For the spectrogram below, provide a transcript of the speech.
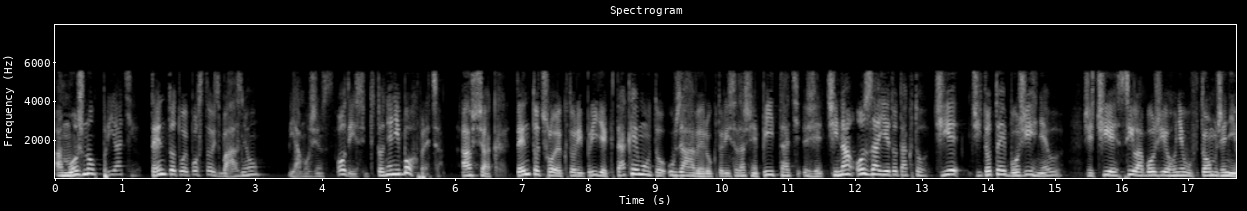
A možno prijať tento tvoj postoj s bázňou? Ja môžem odísť. To není Boh predsa. Avšak tento človek, ktorý príde k takémuto uzáveru, ktorý sa začne pýtať, že či naozaj je to takto, či, je, či toto je Boží hnev, že či je sila Božieho hnevu v tom, že nie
